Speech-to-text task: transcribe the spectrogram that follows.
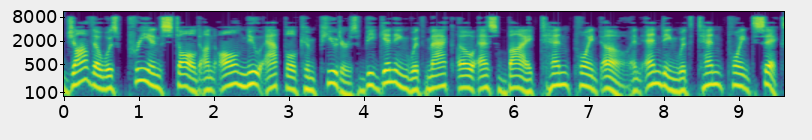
Java was pre-installed on all new Apple computers beginning with Mac OS by 10.0 and ending with 10.6,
